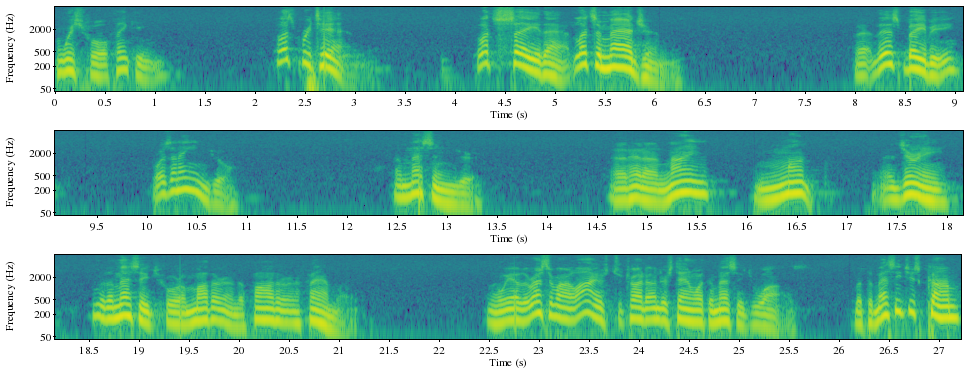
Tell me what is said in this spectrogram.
wishful thinking. Let's pretend. Let's say that. Let's imagine that this baby was an angel, a messenger that had a nine month journey with a message for a mother and a father and a family. And we have the rest of our lives to try to understand what the message was. But the message has come.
